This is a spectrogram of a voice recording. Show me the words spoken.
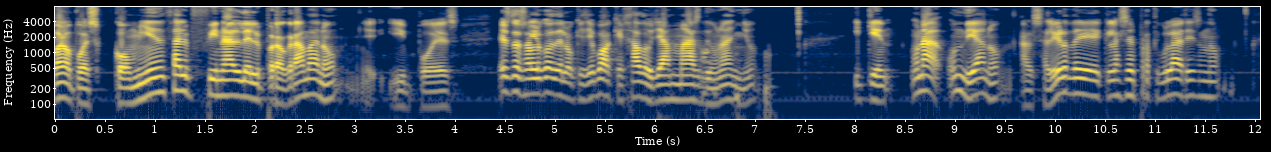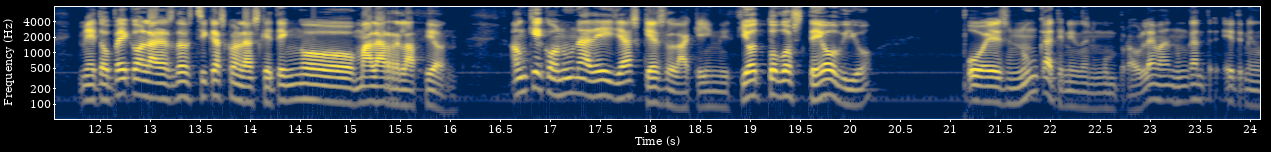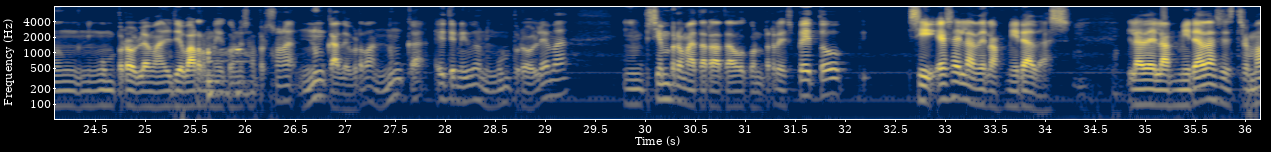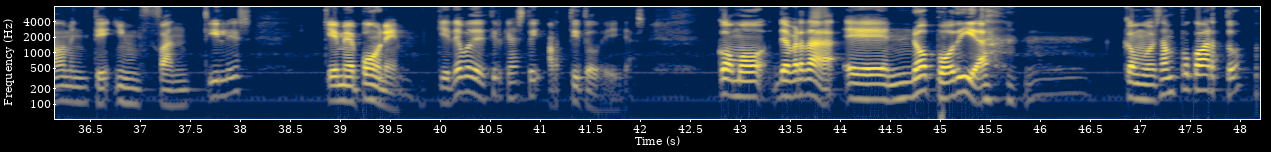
Bueno, pues comienza el final del programa, ¿no? Y, pues esto es algo de lo que llevo aquejado ya más de un año. Y que una, un día, ¿no? Al salir de clases particulares, ¿no? Me topé con las dos chicas con las que tengo mala relación. Aunque con una de ellas, que es la que inició todo este odio, pues nunca he tenido ningún problema, nunca he tenido ningún problema al llevarme con esa persona, nunca, de verdad, nunca he tenido ningún problema. Siempre me ha tratado con respeto. Sí, esa es la de las miradas. La de las miradas extremadamente infantiles que me ponen. Que debo decir que ya estoy hartito de ellas. Como de verdad eh, no podía, como está un poco harto,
